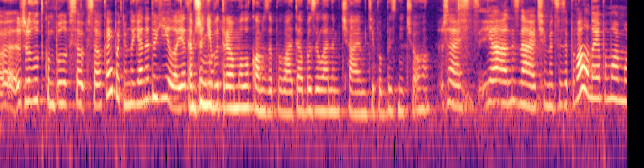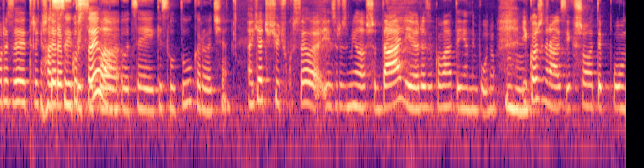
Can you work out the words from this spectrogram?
е, желудком було все, все окей, потім ну я не доїла. Я Там так, же типу, ніби треба молоком запивати або зеленим чаєм, типу без нічого. Жесть. Я не знаю, чим я це запивала, але я, по-моєму, рази 3-4 Гасити, вкусила. типа, оцей кислоту, коротше. А я чуть-чуть вкусила і зрозуміла, що далі ризикувати я не буду. Мгм. І кожен раз, якщо, типу.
